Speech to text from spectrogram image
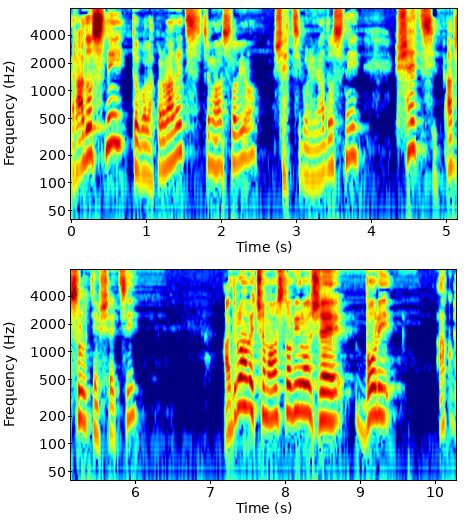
radosní, to bola prvá vec, čo ma oslovilo, Všetci boli radosní. Všetci, absolútne všetci. A druhá vec, čo ma oslovilo, že boli ako,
